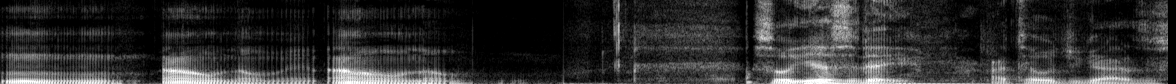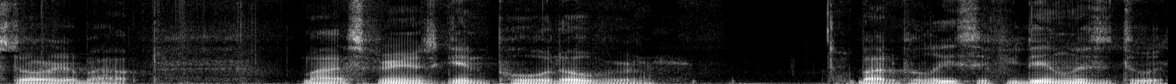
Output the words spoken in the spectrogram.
mm, I don't know, man. I don't know. So yesterday, I told you guys a story about my experience getting pulled over by the police. If you didn't listen to it,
